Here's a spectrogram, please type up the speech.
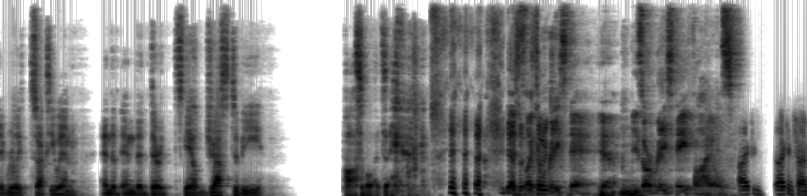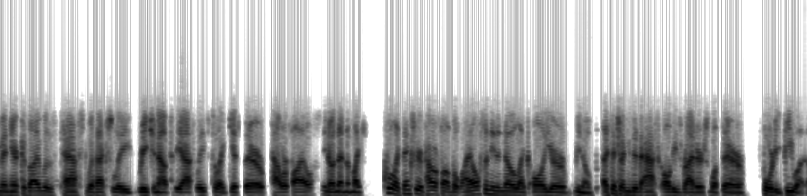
it really sucks you in, and the and the, they're scaled just to be possible. I'd say. yeah, it's so, like so, a race day. Yeah, mm-hmm. these are race day files. I can I can chime in here because I was tasked with actually reaching out to the athletes to like get their power files, you know, and then I'm like, cool, like thanks for your power file, but I also need to know like all your, you know, essentially I needed to ask all these riders what their 4DP was,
